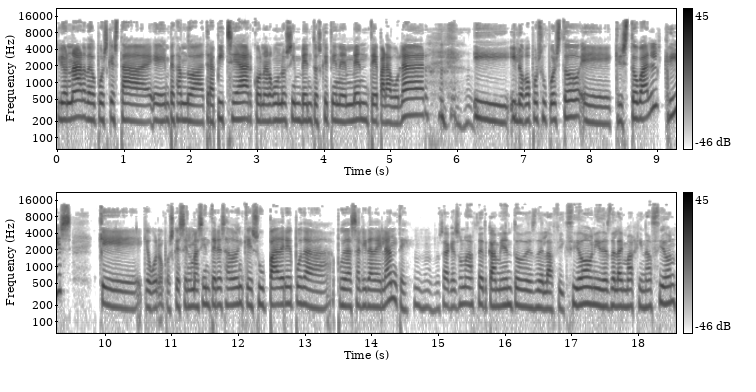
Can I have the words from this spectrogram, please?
Leonardo, pues que está eh, empezando a trapichear con algunos inventos que tiene en mente para volar. y, y luego, por supuesto, eh, Cristóbal, Chris, que, que, bueno, pues que es el más interesado en que su padre pueda, pueda salir adelante. O sea, que es un acercamiento desde la ficción y desde la imaginación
